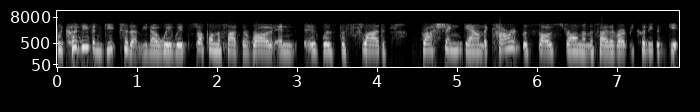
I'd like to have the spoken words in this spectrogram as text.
we couldn't even get to them. You know, we, we'd stop on the side of the road, and it was this flood rushing down. The current was so strong on the side of the road, we couldn't even get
